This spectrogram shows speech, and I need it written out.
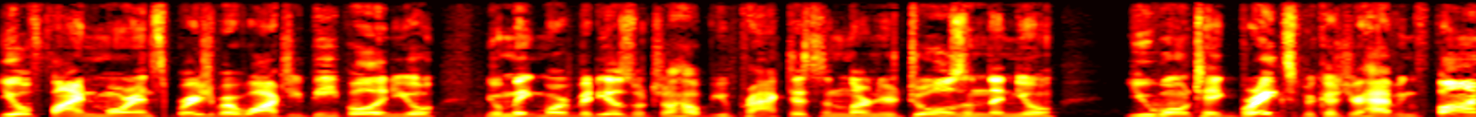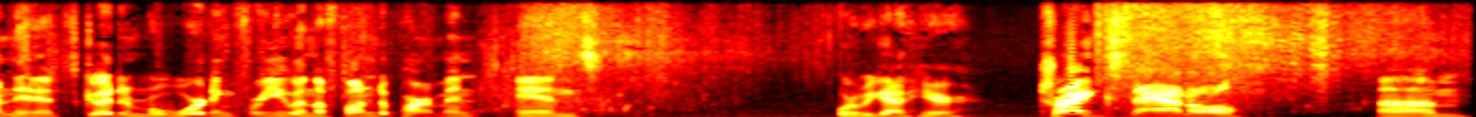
you'll find more inspiration by watching people, and you'll you'll make more videos, which will help you practice and learn your tools, and then you'll you won't take breaks because you're having fun, and it's good and rewarding for you in the fun department. And what do we got here? Trike saddle. Um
